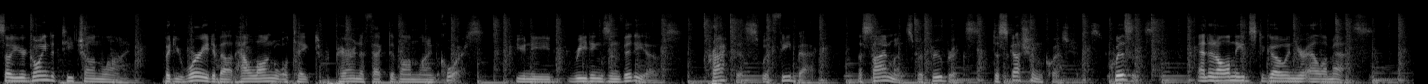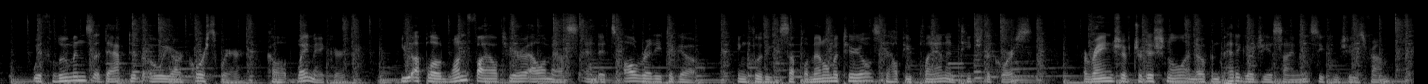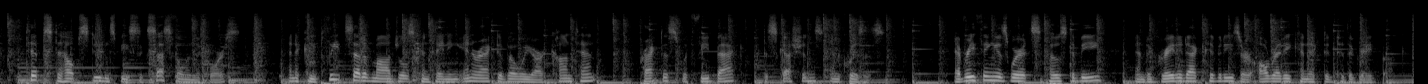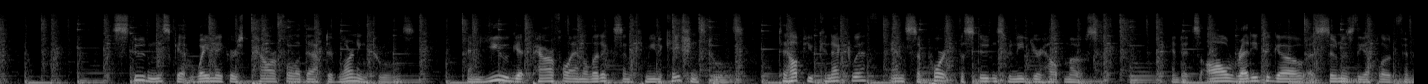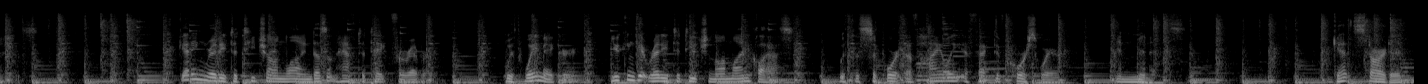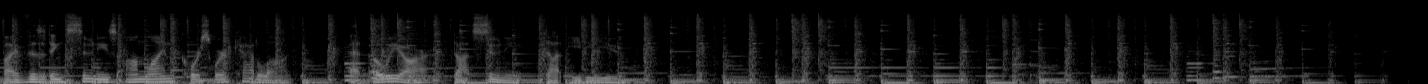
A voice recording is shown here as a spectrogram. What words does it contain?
So you're going to teach online, but you're worried about how long it will take to prepare an effective online course. You need readings and videos, practice with feedback, assignments with rubrics, discussion questions, quizzes, and it all needs to go in your LMS. With Lumen's adaptive OER courseware, called Waymaker, you upload one file to your LMS and it's all ready to go, including supplemental materials to help you plan and teach the course, a range of traditional and open pedagogy assignments you can choose from, tips to help students be successful in the course, and a complete set of modules containing interactive OER content, practice with feedback, discussions, and quizzes. Everything is where it's supposed to be, and the graded activities are already connected to the gradebook. Students get Waymaker's powerful adaptive learning tools, and you get powerful analytics and communications tools to help you connect with and support the students who need your help most. And it's all ready to go as soon as the upload finishes. Getting ready to teach online doesn't have to take forever. With Waymaker, you can get ready to teach an online class with the support of highly effective courseware in minutes. Get started by visiting SUNY's online courseware catalog at oer.suny.edu.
